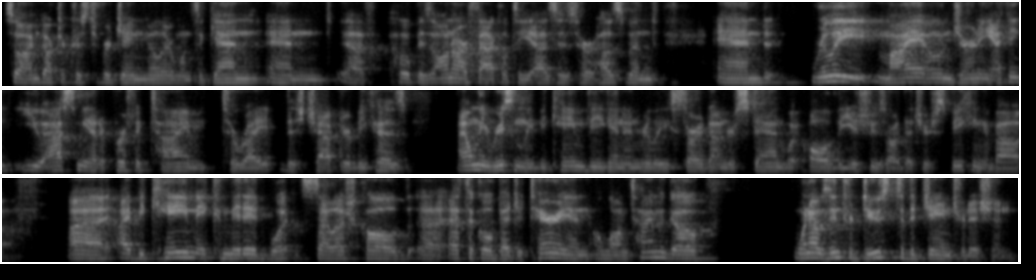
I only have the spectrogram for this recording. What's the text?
so I'm Dr. Christopher Jain Miller once again, and uh, Hope is on our faculty, as is her husband. And really, my own journey, I think you asked me at a perfect time to write this chapter because I only recently became vegan and really started to understand what all of the issues are that you're speaking about uh, I became a committed, what Sailesh called uh, ethical vegetarian a long time ago when I was introduced to the Jain tradition.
